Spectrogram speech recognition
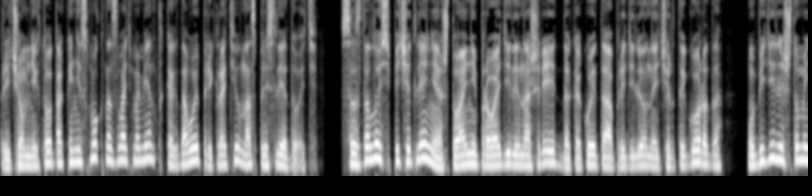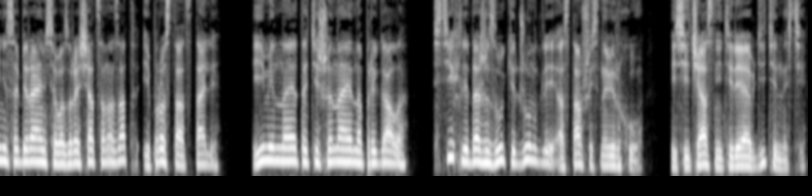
Причем никто так и не смог назвать момент, когда вой прекратил нас преследовать. Создалось впечатление, что они проводили наш рейд до какой-то определенной черты города, убедились, что мы не собираемся возвращаться назад и просто отстали. Именно эта тишина и напрягала. Стихли даже звуки джунглей, оставшись наверху. И сейчас, не теряя бдительности,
